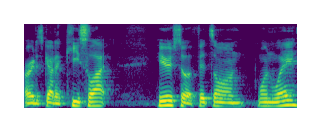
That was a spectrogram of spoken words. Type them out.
All right, it's got a key slot here, so it fits on one way.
